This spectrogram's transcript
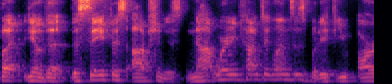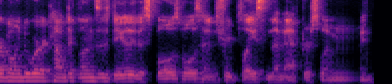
but you know, the the safest option is not wearing contact lenses. But if you are going to wear contact lenses, daily disposables, and it's replacing them after swimming.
